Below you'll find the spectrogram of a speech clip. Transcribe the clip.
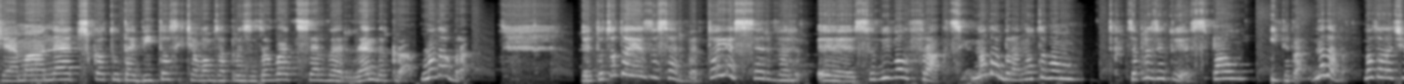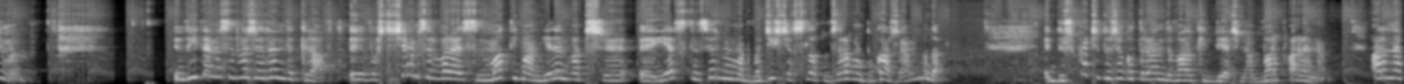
Siemaneczko, tutaj Witos i chciałem wam zaprezentować serwer RenderCraft. No dobra. Y, To co to jest za serwer? To jest serwer y, Survival Frakcje. No dobra, no to wam zaprezentuję spawn itp. No dobra, no to lecimy. Witam na serwerze RenderCraft. Y, Właścicielem serwera jest Matiman123. Y, Jest, ten serwer ma 20 slotów, zaraz wam pokażę. No dobra. Gdy szukacie dużego terenu do walki, wbijać na Warp Arena. Arena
